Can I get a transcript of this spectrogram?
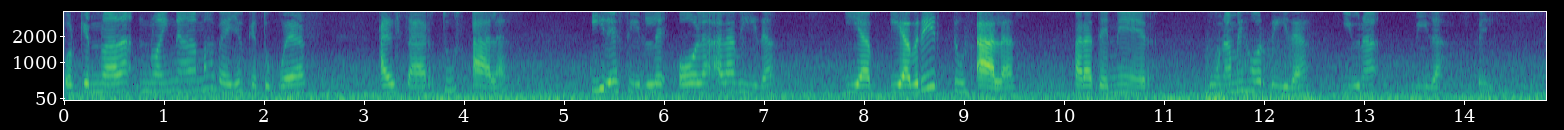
Porque nada, no hay nada más bello que tú puedas alzar tus alas y decirle hola a la vida y abrir tus alas para tener una mejor vida y una vida feliz.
